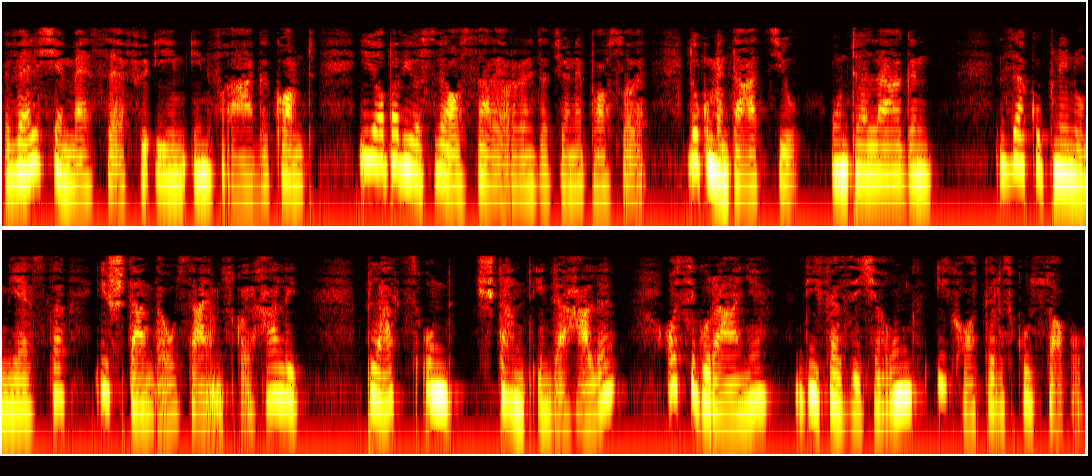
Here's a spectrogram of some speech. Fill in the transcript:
welche Messe für ihn in Frage kommt, i obavio sve ostale organizacione poslove, dokumentaciju, Unterlagen, zakupninu mjesta i štanda u sajamskoj hali, Platz und Stand in der Halle, osiguranje, die Versicherung i hotelsku sobu,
